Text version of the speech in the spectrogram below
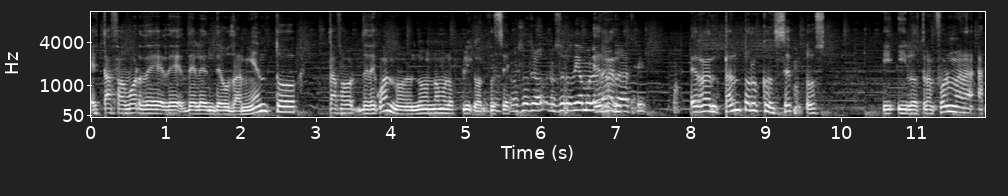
¿Está a favor de- de- del endeudamiento? ¿Está a favor? ¿Desde cuándo? No, no me lo explico. Entonces, nosotros, nosotros digamos la verdad. real. erran tanto los conceptos y, y los transforman a, a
